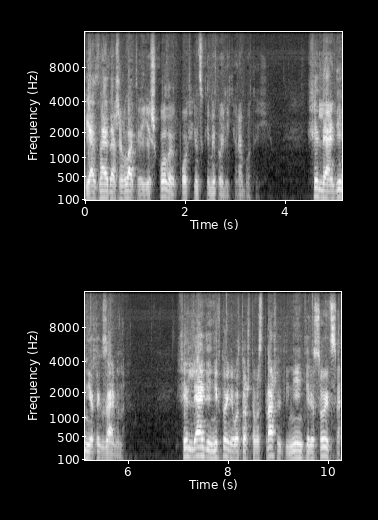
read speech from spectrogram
Я знаю, даже в Латвии есть школы по финской методике работающие. В Финляндии нет экзаменов. В Финляндии никто не вот то, что вы спрашиваете, не интересуется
